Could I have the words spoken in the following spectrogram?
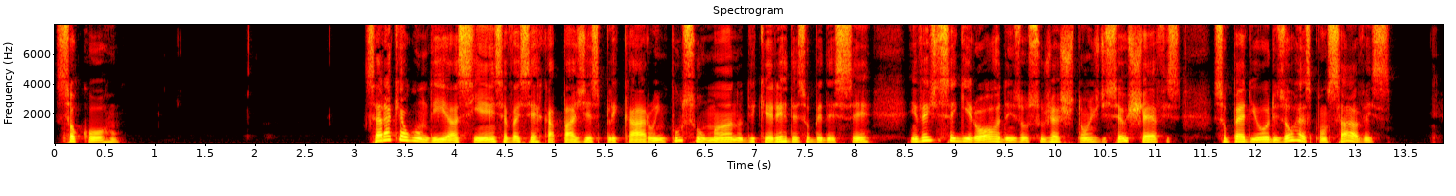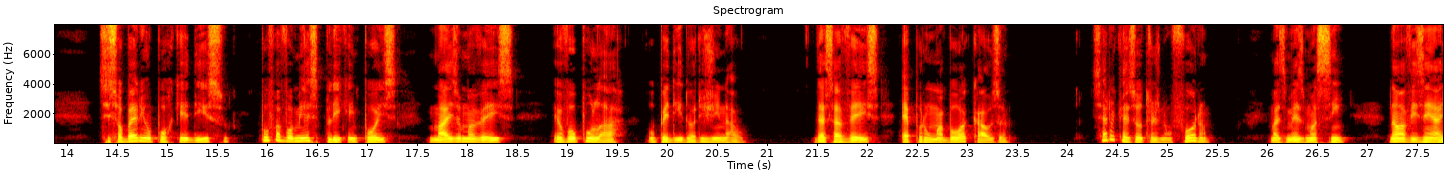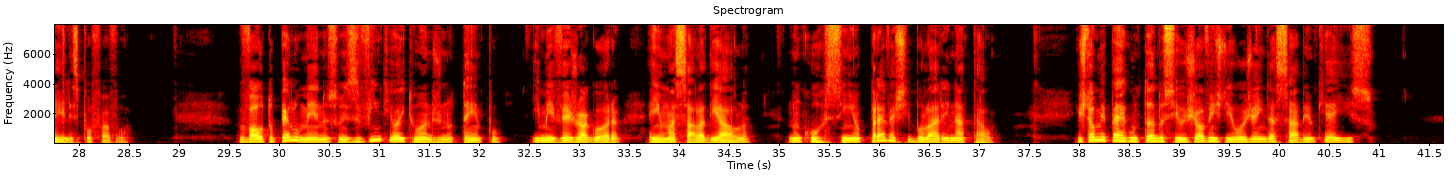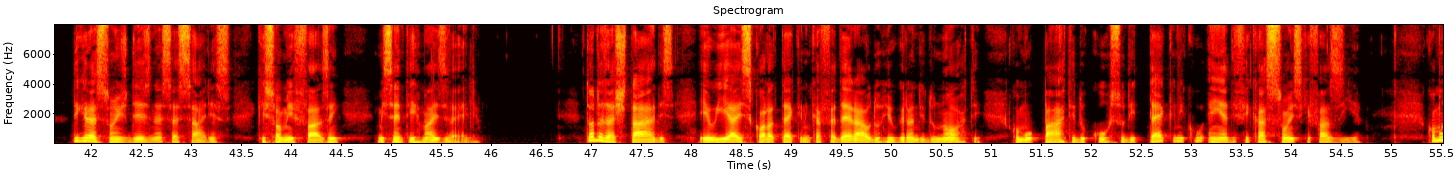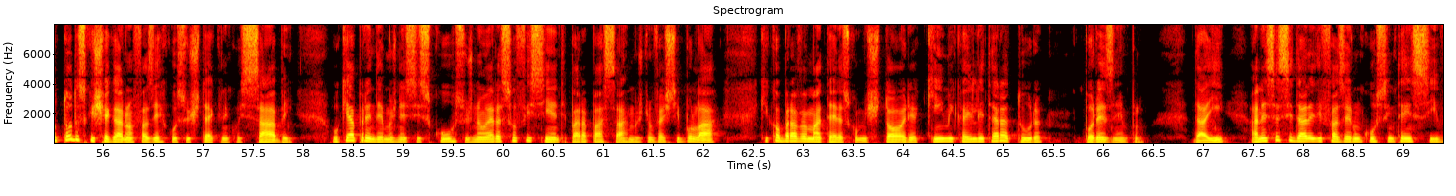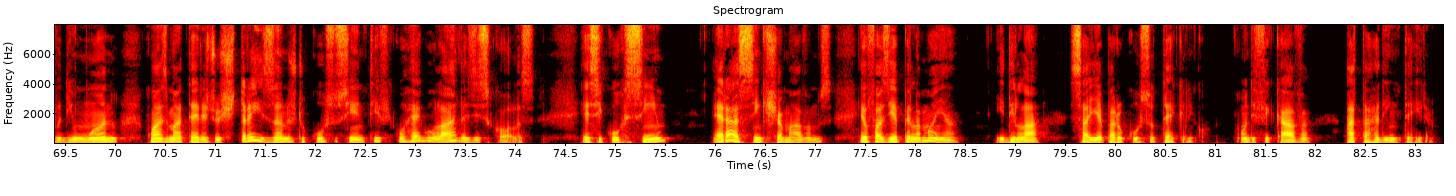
Socorro. Será que algum dia a ciência vai ser capaz de explicar o impulso humano de querer desobedecer em vez de seguir ordens ou sugestões de seus chefes, superiores ou responsáveis? Se souberem o porquê disso, por favor me expliquem, pois, mais uma vez, eu vou pular o pedido original. Dessa vez é por uma boa causa. Será que as outras não foram? Mas mesmo assim, não avisem a eles, por favor. Volto pelo menos uns 28 anos no tempo e me vejo agora em uma sala de aula, num cursinho pré-vestibular em Natal. Estou me perguntando se os jovens de hoje ainda sabem o que é isso. Digressões desnecessárias que só me fazem me sentir mais velho. Todas as tardes eu ia à Escola Técnica Federal do Rio Grande do Norte, como parte do curso de técnico em edificações que fazia. Como todos que chegaram a fazer cursos técnicos sabem, o que aprendemos nesses cursos não era suficiente para passarmos no vestibular, que cobrava matérias como história, química e literatura, por exemplo. Daí a necessidade de fazer um curso intensivo de um ano com as matérias dos três anos do curso científico regular das escolas. Esse cursinho, era assim que chamávamos, eu fazia pela manhã e de lá saía para o curso técnico, onde ficava a tarde inteira.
